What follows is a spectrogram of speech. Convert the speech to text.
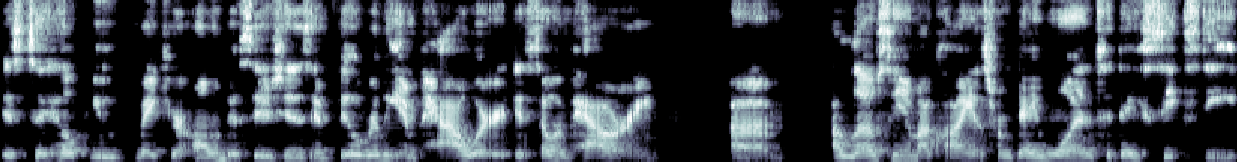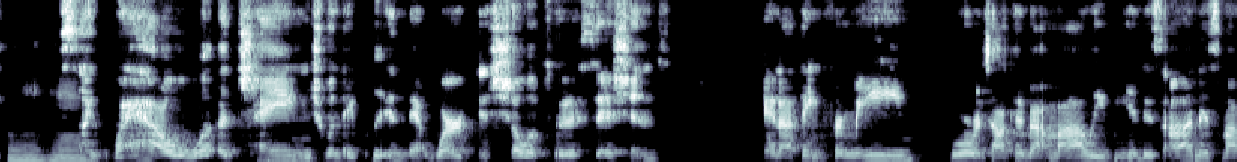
It's to help you make your own decisions and feel really empowered. It's so empowering. Um, I love seeing my clients from day one to day 60. Mm-hmm. It's like, wow, what a change when they put in that work and show up to their sessions. And I think for me, when we're talking about Molly being dishonest, my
